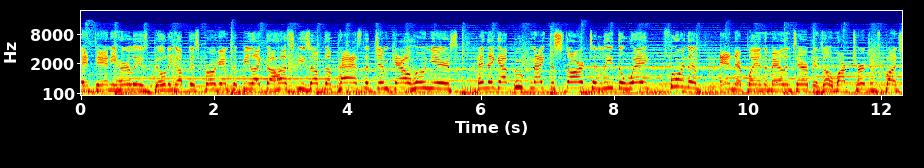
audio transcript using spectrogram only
And Danny Hurley is building up this program to be like the Huskies of the past, the Jim Calhoun years. And they got Bouknight, the star, to lead the way for them. And they're playing the Maryland Terrapins. Oh, Mark Turgeon's bunch.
